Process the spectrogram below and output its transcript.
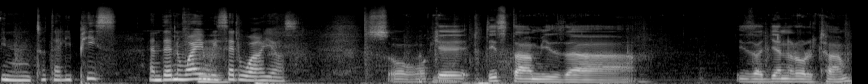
in totally peace. And then why we Hmm. said warriors? So, okay, this term is a, is a general term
